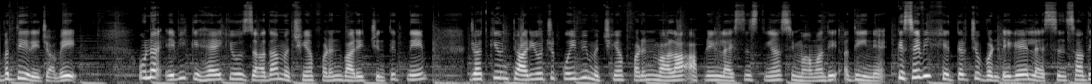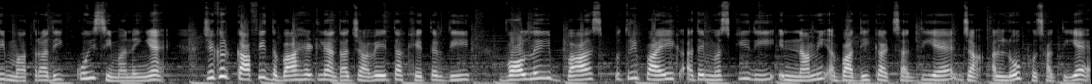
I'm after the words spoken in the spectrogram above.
ਵਧੇਰੇ ਜਾਵੇ। ਉਹਨਾਂ ਇਹ ਵੀ ਕਿਹਾ ਹੈ ਕਿ ਉਹ ਜ਼ਿਆਦਾ ਮੱਛੀਆਂ ਫੜਨ ਬਾਰੇ ਚਿੰਤਿਤ ਨੇ, ਜਦਕਿ ontario 'ਚ ਕੋਈ ਵੀ ਮੱਛੀਆਂ ਫੜਨ ਵਾਲਾ ਆਪਣੇ ਲਾਇਸੈਂਸ ਦੀਆਂ ਸੀਮਾਵਾਂ ਦੇ ਅਧੀਨ ਹੈ। ਕਿਸੇ ਵੀ ਖੇਤਰ 'ਚ ਵੰਡੇ ਗਏ ਲਾਇਸੈਂਸਾਂ ਦੀ ਮਾਤਰਾ ਦੀ ਕੋਈ ਸੀਮਾ ਨਹੀਂ ਹੈ। ਜੇਕਰ ਕਾਫੀ ਦਬਾਅ ਹੇਠ ਲਿਆਂਦਾ ਜਾਵੇ, ਤਾਂ ਖੇਤਰ ਦੀ ਵਾਲੀ, ਬਾਸ, ਉੱਤਰੀ ਪਾਈਕ ਅਤੇ ਮਸਕੀ ਦੀ ਇਨਾਮੀ ਆਬਾਦੀ ਘਟ ਸਕਦੀ ਹੈ ਜਾਂ ਅਲੋਪ ਹੋ ਸਕਦੀ ਹੈ।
